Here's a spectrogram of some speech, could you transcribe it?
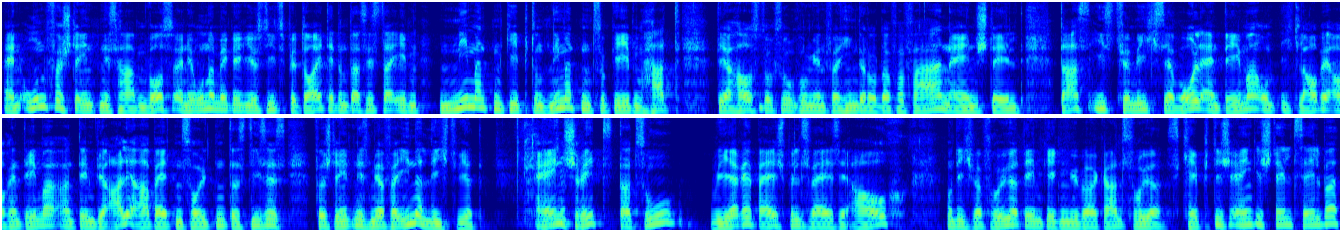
ein Unverständnis haben, was eine unabhängige Justiz bedeutet und dass es da eben niemanden gibt und niemanden zu geben hat, der Hausdurchsuchungen verhindert oder Verfahren einstellt, das ist für mich sehr wohl ein Thema und ich glaube auch ein Thema, an dem wir alle arbeiten sollten, dass dieses Verständnis mehr verinnerlicht wird. Ein Schritt dazu wäre beispielsweise auch, und ich war früher dem gegenüber ganz früher skeptisch eingestellt selber.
